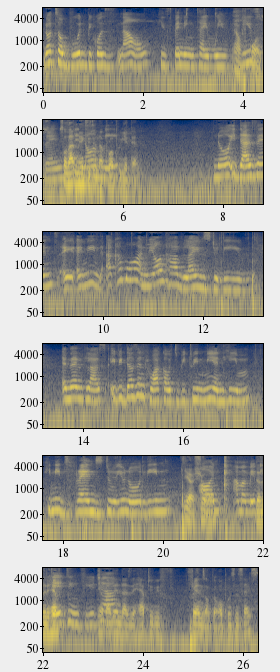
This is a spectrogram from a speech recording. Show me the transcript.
not so good because now he's spending time with Yeah, of his course. friends. So that makes it not me. inappropriate then. No, it doesn't. I, I mean, uh, come on, we all have lives to live. And then, plus, if it doesn't work out between me and him, he needs friends to, you know, lean Yeah, sure. on. I'm a maybe Does it have- in future. Yeah, but then does it have to be f- friends of the opposite sex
